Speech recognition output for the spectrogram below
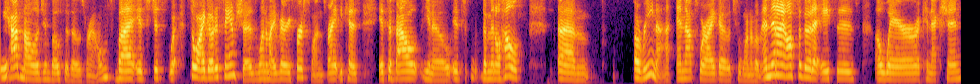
we have knowledge in both of those realms but it's just what so i go to SAMHSA as one of my very first ones right? Because it's about you know it's the mental health um arena and that's where i go to one of them and then i also go to aces aware connection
